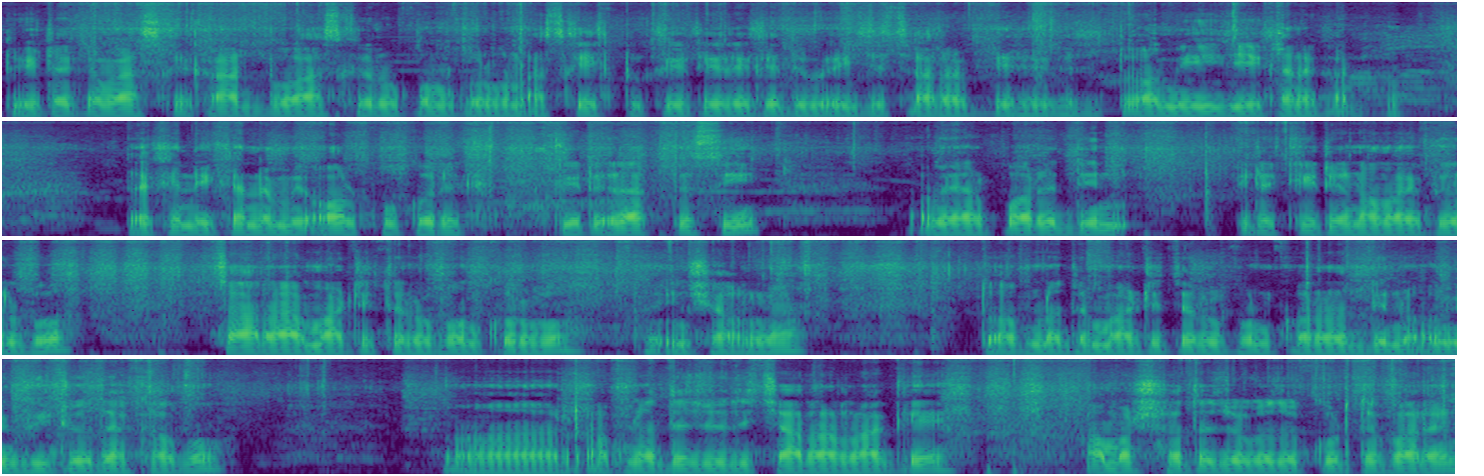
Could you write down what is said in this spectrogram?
তো এটাকে আমি আজকে কাটবো, আজকে রোপণ করব না, আজকে একটু কেটে রেখে দেবো। এই যে চারা বের হয়ে গেছে, তো আমি এই যে এখানে কাটবো। দেখেন, এখানে আমি অল্প করে কেটে রাখতেছি। আমি আর পরের দিন এটা কেটে নামায় ফেলব, চারা মাটিতে রোপণ করব, ইনশাআল্লাহ। তো আপনাদের মাটিতে রোপণ করার দিনও আমি ভিডিও দেখাবো। আর আপনাদের যদি চারা লাগে, আমার সাথে যোগাযোগ করতে পারেন।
